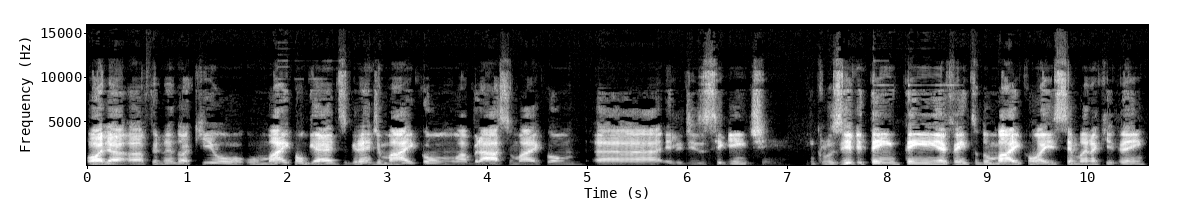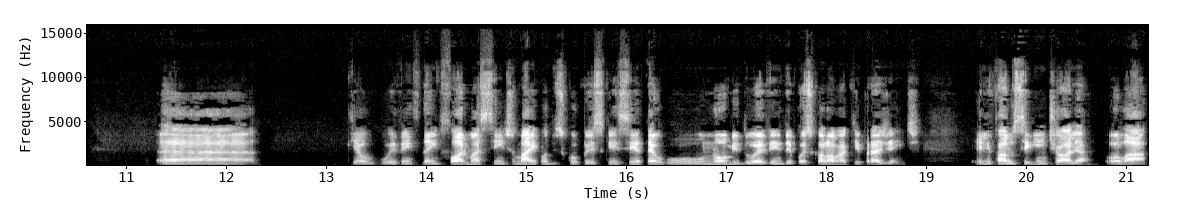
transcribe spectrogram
Olha, uh, Fernando, aqui o, o Maicon Guedes, grande Maicon, um abraço, Maicon. Uh, ele diz o seguinte: inclusive tem, tem evento do Maicon aí semana que vem. Uh, que é o, o evento da Informa Cinti. Maicon, desculpa, eu esqueci até o, o nome do evento, depois coloca aqui para gente. Ele fala o seguinte: olha, olá,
